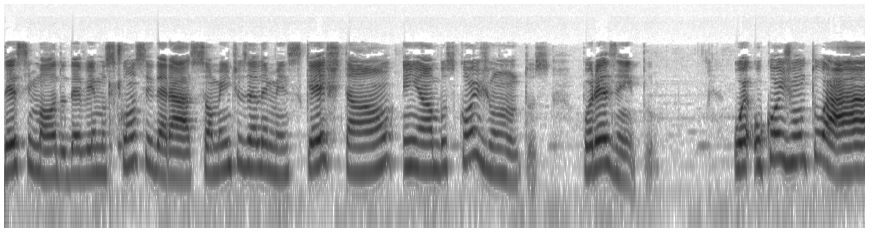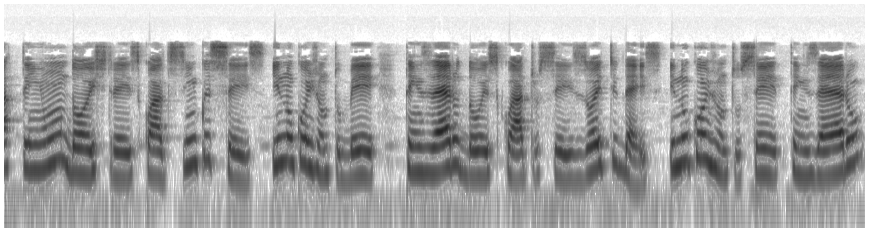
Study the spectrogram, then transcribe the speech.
Desse modo, devemos considerar somente os elementos que estão em ambos conjuntos. Por exemplo, o, conjunto A tem 1, 2, 3, 4, 5 e 6. E no conjunto B tem 0, 2, 4, 6, 8 e 10. E no conjunto C tem 0,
